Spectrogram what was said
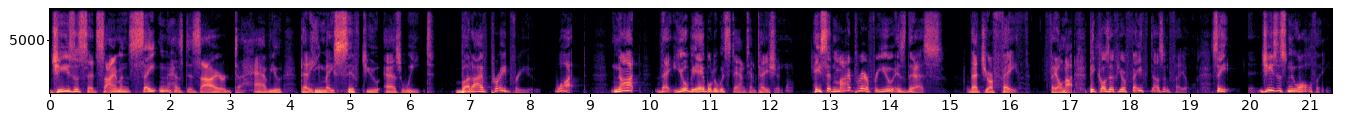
Jesus said, Simon, Satan has desired to have you that he may sift you as wheat. But I've prayed for you what? Not that you'll be able to withstand temptation. He said, My prayer for you is this that your faith fail not. Because if your faith doesn't fail, see, Jesus knew all things.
